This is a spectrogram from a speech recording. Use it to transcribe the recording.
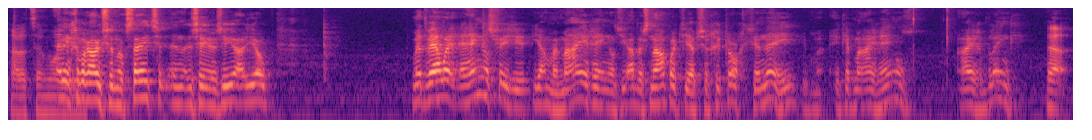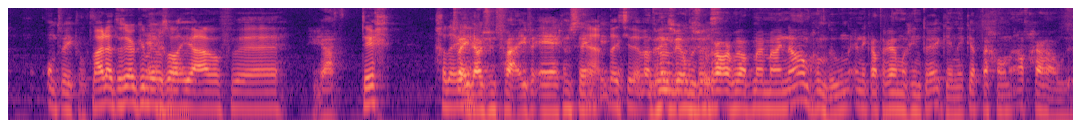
Nou, dat zijn mooie En ik gebruik ze nog steeds. En zeggen ze, ja Joop, met welke hengels vis je? Ja, met mijn eigen hengels. Ja, dat snap ik. Je hebt ze gekocht. Ik zei, nee, ik heb mijn eigen hengels, eigen blank Ja. ontwikkeld. Maar dat is ook inmiddels al een jaar of eh Ja, tig geleden. 2005 ergens denk Ja, ik. dat je Want hun wilden zo graag wat met mijn naam gaan doen. En ik had er helemaal geen trek in. Ik heb dat gewoon afgehouden.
